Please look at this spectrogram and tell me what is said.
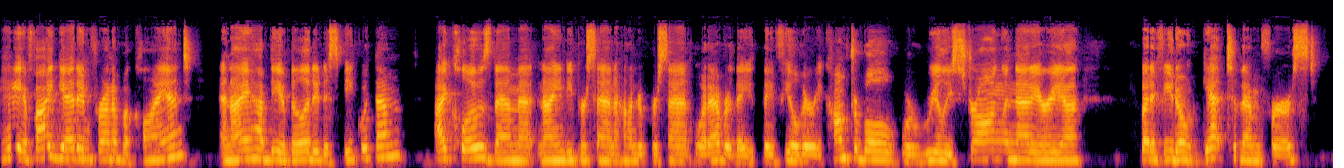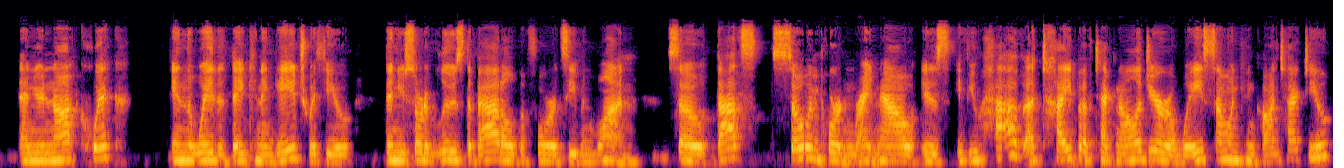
hey, if I get in front of a client and I have the ability to speak with them, I close them at 90%, 100%, whatever. They, they feel very comfortable. We're really strong in that area. But if you don't get to them first and you're not quick in the way that they can engage with you, then you sort of lose the battle before it's even won. So that's so important right now is if you have a type of technology or a way someone can contact you,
